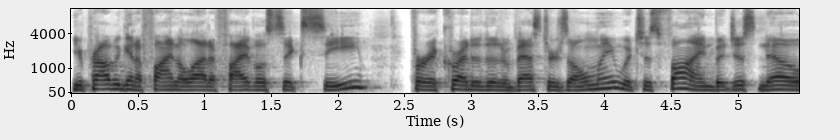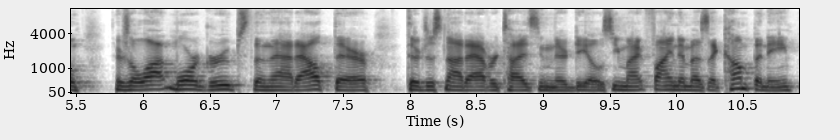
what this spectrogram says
you're probably going to find a lot of 506C for accredited investors only, which is fine, but just know there's a lot more groups than that out there. They're just not advertising their deals. You might find them as a company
